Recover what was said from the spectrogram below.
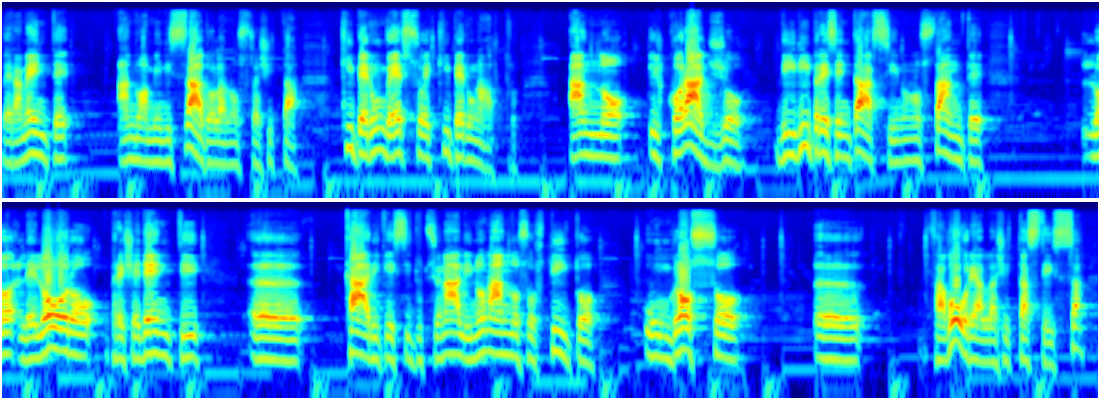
veramente hanno amministrato la nostra città, chi per un verso e chi per un altro. Hanno il coraggio di ripresentarsi nonostante lo, le loro precedenti eh, cariche istituzionali non hanno sortito un grosso eh, favore alla città stessa.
